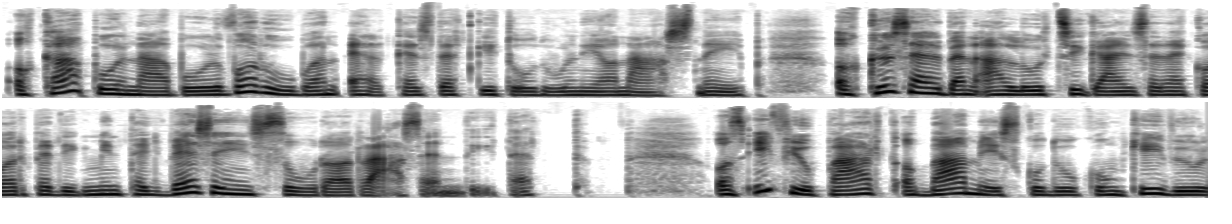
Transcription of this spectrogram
A kápolnából valóban elkezdett kitódulni a násznép, a közelben álló cigányzenekar pedig mint egy vezényszóra rázendített. Az ifjú párt a bámészkodókon kívül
